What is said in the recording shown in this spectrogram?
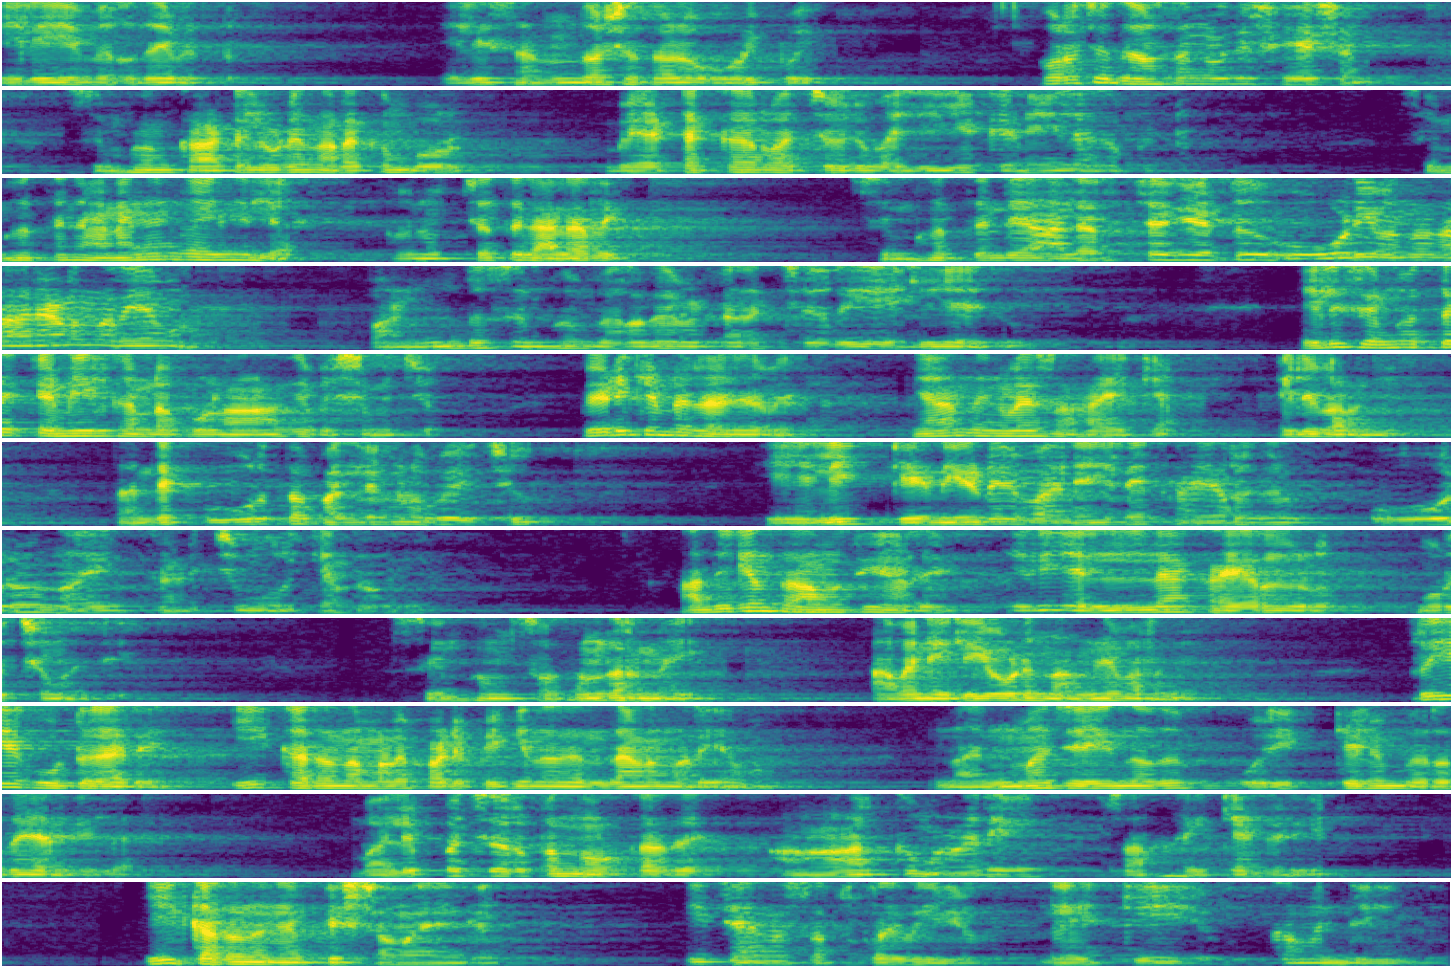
എലിയെ വെറുതെ വിട്ടു. എലി സന്തോഷത്തോടെ ഓടിപ്പോയി. കുറച്ച് ദിവസങ്ങൾക്ക് ശേഷം സിംഹം കാട്ടിലൂടെ നടക്കുമ്പോൾ വേട്ടക്കാർ വച്ച ഒരു വലിയ കെണിയിൽ അകപ്പെട്ടു. സിംഹത്തിന് അനങ്ങം കഴിഞ്ഞില്ല. അവൻ ഉച്ചത്തിൽ അലറി. സിംഹത്തിന്റെ അലർച്ച കേട്ട് ഓടി വന്നത് ആരാണെന്നറിയാമോ? പണ്ട് സിംഹം വെറുതെ വിട്ട ആ ചെറിയ എലിയായിരുന്നു. എലി സിംഹത്തെ കെണിയിൽ കണ്ടപ്പോൾ ആകെ വിഷമിച്ചു. പേടിക്കണ്ട രാജാവേ ഞാൻ നിങ്ങളെ സഹായിക്കാം. എലി പറഞ്ഞു. തന്റെ കൂർത്ത പല്ലുകൾ ഉപയോഗിച്ചു എലി കെണിയുടെ വലയിലെ കയറുകൾ ഓരോന്നായി കടിച്ചു മുറിക്കാൻ തുടങ്ങി. അധികം താമസിയാതെ എലി എല്ലാ കയറുകളും മുറിച്ചു മാറ്റി. സിംഹം സ്വതന്ത്രനായി അവൻ എലിയോട് നന്ദി പറഞ്ഞു. പ്രിയ കൂട്ടുകാരെ ഈ കഥ നമ്മളെ പഠിപ്പിക്കുന്നത് എന്താണെന്നറിയാമോ? നന്മ ചെയ്യുന്നത് ഒരിക്കലും വെറുതെ ആകില്ല. വലുപ്പ ചെറുപ്പം നോക്കാതെ ആർക്കും ആരെയും സഹായിക്കാൻ കഴിയും. ഈ കഥ നിങ്ങൾക്ക് ഇഷ്ടമായെങ്കിൽ ഈ ചാനൽ സബ്സ്ക്രൈബ് ചെയ്യൂ ലൈക്ക് ചെയ്യൂ കമന്റ് ചെയ്യൂ.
